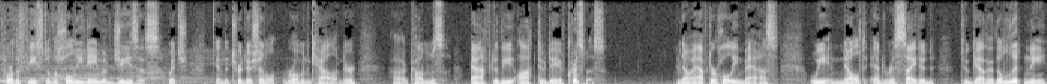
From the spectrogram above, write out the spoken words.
for the Feast of the Holy Name of Jesus, which in the traditional Roman calendar uh, comes after the octave day of Christmas. Now, after Holy Mass, we knelt and recited together the litany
